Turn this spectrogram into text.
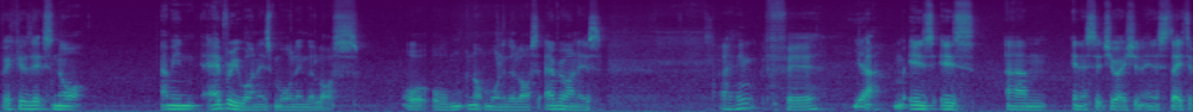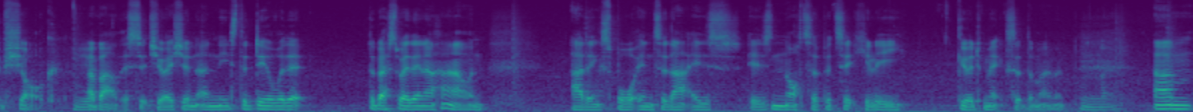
because it's not, I mean, everyone is mourning the loss, or or not mourning the loss. Everyone is, I think fear. yeah, is is um, in a situation in a state of shock Yeah. about this situation and needs to deal with it the best way they know how and adding sport into that is is not a particularly good mix at the moment No. um,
